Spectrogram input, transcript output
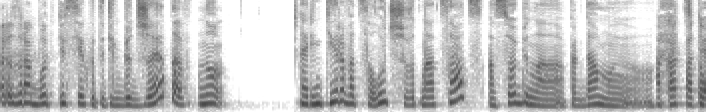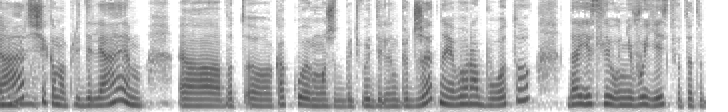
разработки всех вот этих бюджетов. Но ориентироваться лучше вот на ЦАЦ, особенно когда мы а как с потом... пиарщиком определяем, э, вот э, какой может быть выделен бюджет на его работу, да, если у него есть вот, этот,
